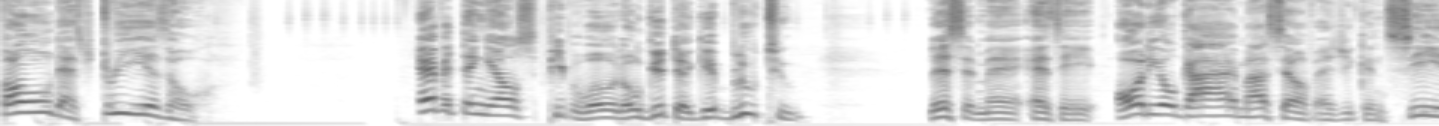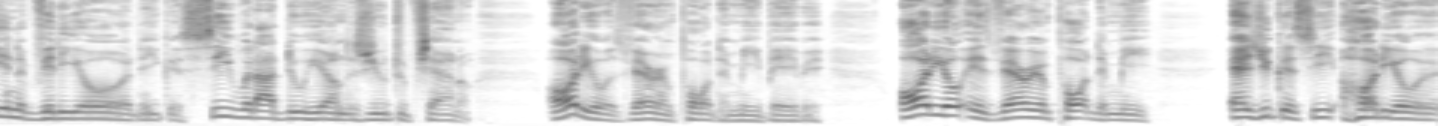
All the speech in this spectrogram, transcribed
phone that's three years old. Everything else, people, well, don't get that, get Bluetooth. Listen, man, as a audio guy myself, as you can see in the video and you can see what I do here on this YouTube channel, audio is very important to me, baby. Audio is very important to me. As you can see, audio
